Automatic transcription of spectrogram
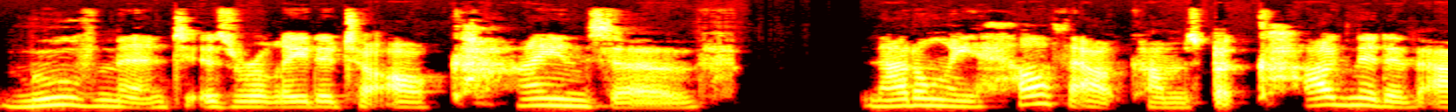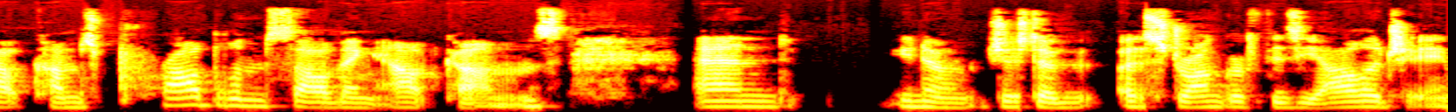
movement is related to all kinds of not only health outcomes, but cognitive outcomes, problem solving outcomes, and you know, just a, a stronger physiology.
